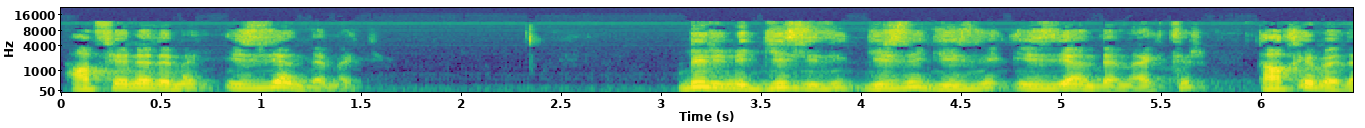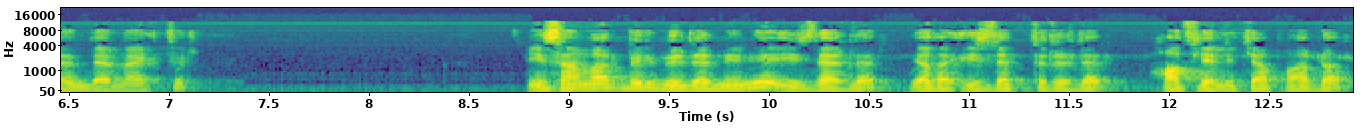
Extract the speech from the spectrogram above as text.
Hafiye ne demek? İzleyen demek. Birini gizli gizli gizli izleyen demektir. Takip eden demektir. İnsanlar birbirlerini niye izlerler ya da izlettirirler, hafiyelik yaparlar?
